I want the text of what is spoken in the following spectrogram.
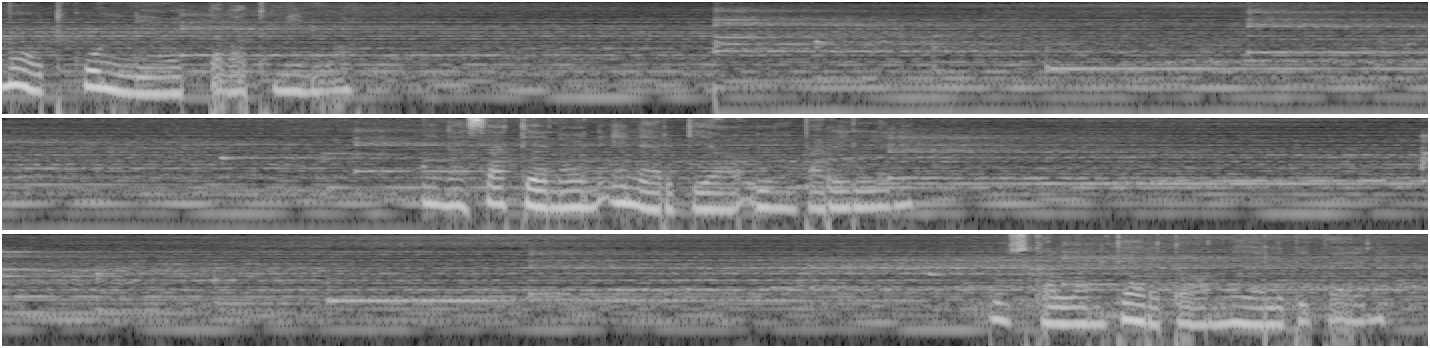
Muut kunnioittavat minua. Minä säkenöin energiaa ympärilleni. Uskallan kertoa mielipiteeni.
